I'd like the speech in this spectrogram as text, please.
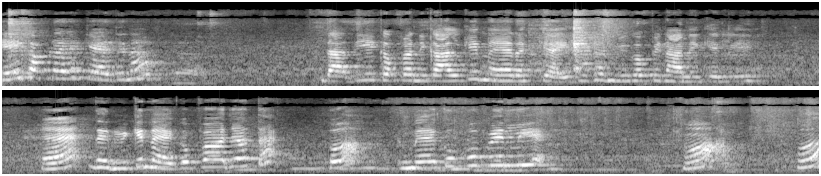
यही कपड़ा है कह देना दादी ये कपड़ा निकाल के नया रख के आई थी धनवी को पहनाने के लिए। हैं? धनवी के नया कपड़ा आ जाता है। नया नए कपड़ा पहन लिए। हाँ हाँ।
